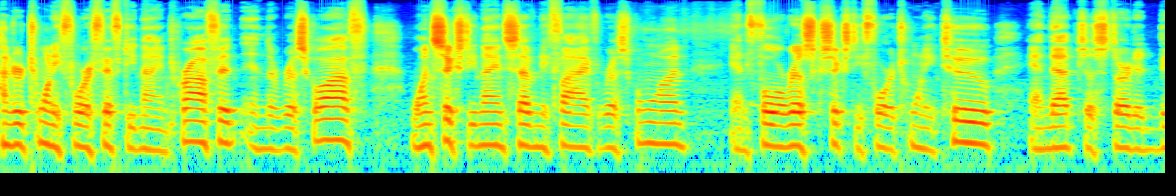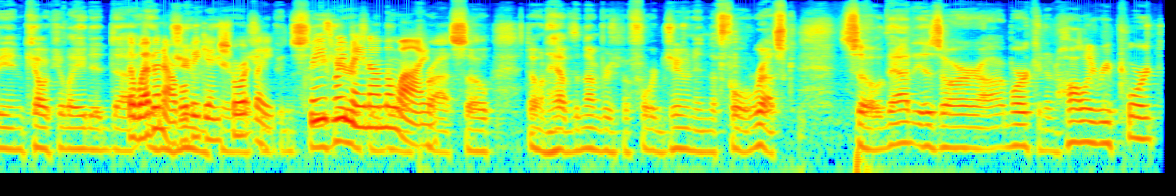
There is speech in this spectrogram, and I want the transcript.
124.59 profit in the risk off, 169.75 risk on, and full risk 64.22 and that just started being calculated. Uh, the webinar will begin here, shortly. Please remain on the line. Across, so don't have the numbers before June in the full risk. So that is our uh, market and Holly report.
